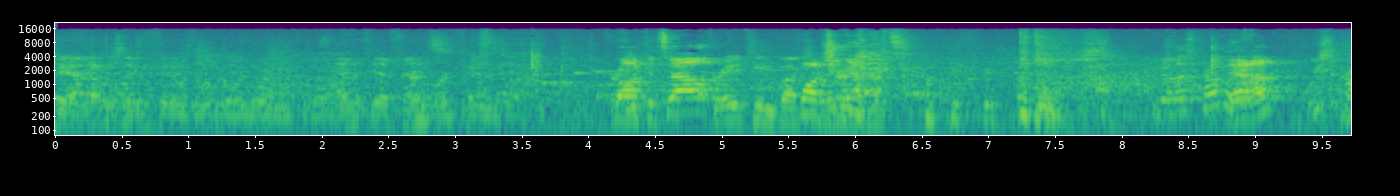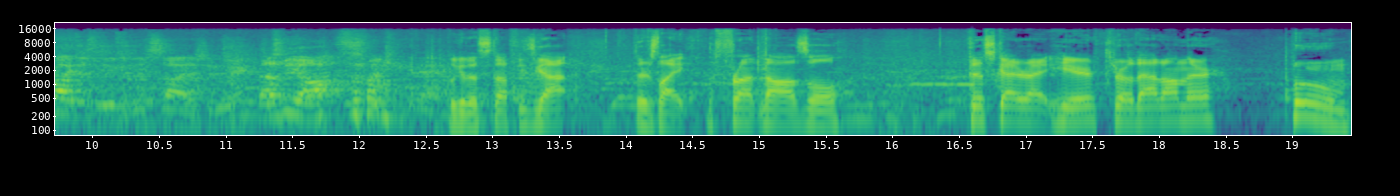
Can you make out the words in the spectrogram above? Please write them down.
Yeah, that looks like it'll fit in with a little bit of wiggle room for the And if you have fins. cardboard fins. For Rockets out. For 18 bucks. Watch your think ass. You know, that's probably. Yeah? We should probably just leave it this size, shouldn't we? That'd be awesome. Look at the stuff he's got. There's like the front nozzle. This guy right here, throw that on there. Boom.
